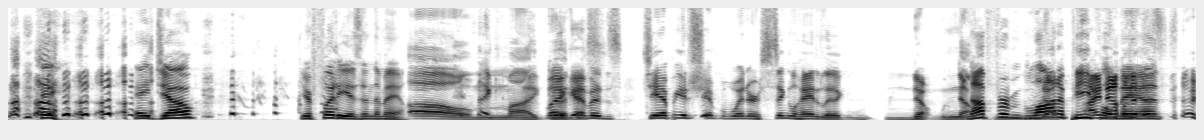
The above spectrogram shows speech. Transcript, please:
hey, hey, Joe, your footy is in the mail. Oh my goodness! Mike. Evans, championship winner, single handedly. Like, no, No. Not for a lot of people, I know man. this.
